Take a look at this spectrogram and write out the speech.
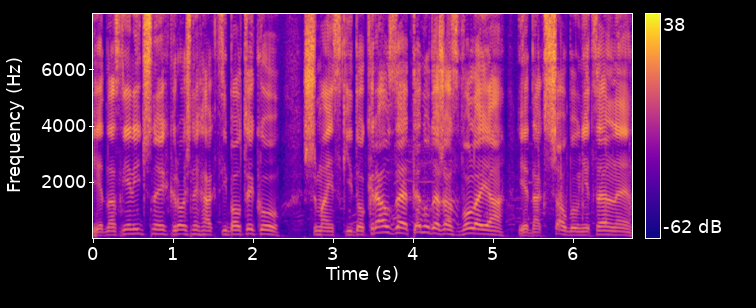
Jedna z nielicznych groźnych akcji Bałtyku. Szymański do Krause, ten uderza z woleja, jednak strzał był niecelny.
